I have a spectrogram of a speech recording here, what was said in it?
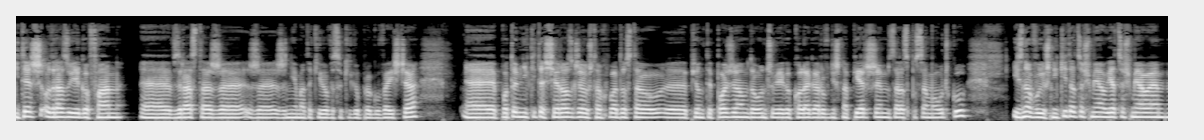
i też od razu jego fan e, wzrasta, że, że, że nie ma takiego wysokiego progu wejścia. E, potem Nikita się rozgrzał, już tam chyba dostał e, piąty poziom, dołączył jego kolega również na pierwszym, zaraz po samouczku. I znowu już Nikita coś miał, ja coś miałem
